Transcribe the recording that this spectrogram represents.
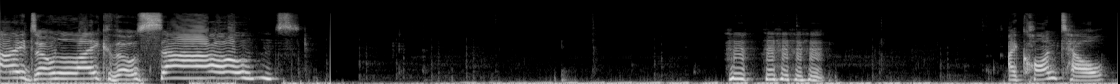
I don't like those sounds. I can't tell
